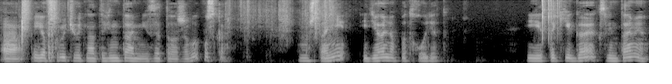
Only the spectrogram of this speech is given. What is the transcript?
А, ее вкручивать надо винтами из этого же выпуска, потому что они идеально подходят. И таких гаек с винтами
